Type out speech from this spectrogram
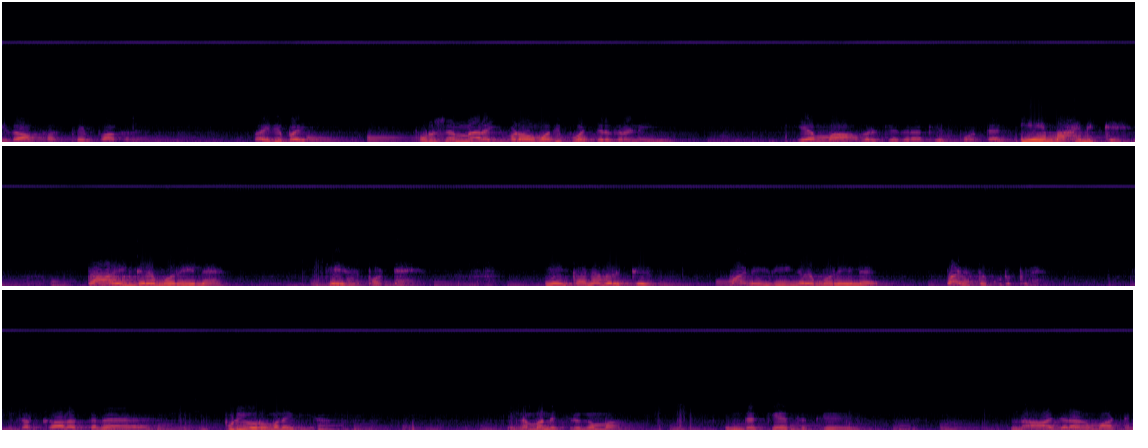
இதான் ஃபர்ஸ்ட் டைம் பாக்குறேன் வைதி பை புருஷன் மேல இவ்வளவு மதிப்பு வச்சிருக்கிற நீ ஏம்மா அவருக்கு எதிரா கேஸ் போட்ட என் மகனுக்கு தாய்ங்கிற முறையில கேஸ் போட்டேன். என் கணவருக்கு மனைவிங்கிற முறையில பணத்தை கொடுக்கறேன். இந்த காலத்துல இப்படி ஒரு மனைவியா? என்ன மன்னிச்சிருங்கம்மா. இந்த கேஸுக்கு நான் ஆஜராக மாட்டேன்.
